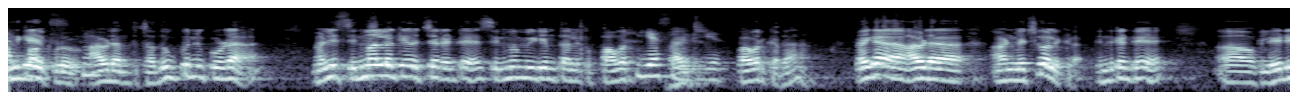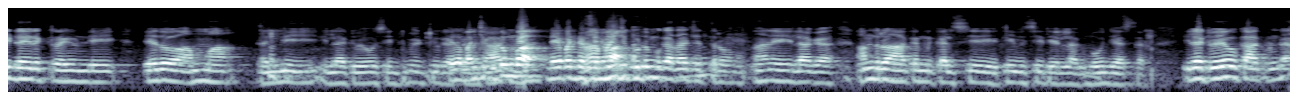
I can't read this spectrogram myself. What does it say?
అందుకే ఇప్పుడు ఆవిడ అంత చదువుకుని కూడా మళ్ళీ సినిమాల్లోకి వచ్చారంటే సినిమా మీడియం తాలూకు పవర్ పవర్ కదా. పైగా ఆవిడ ఆవిడ మెచ్చుకోవాలి ఇక్కడ. ఎందుకంటే ఒక లేడీ డైరెక్టర్ అయి ఉండి ఏదో అమ్మ తల్లి ఇలాంటివి సెంటిమెంట్లు ఏదో మంచి కుటుంబ నేపథ్య సినిమా. మంచి కుటుంబ కథా చిత్రం అని ఇలాగా అందరూ ఆఖరిని కలిసి టీవీ సీరియల్ లాగా భోజనం చేస్తారు. ఇలాంటివేవో కాకుండా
